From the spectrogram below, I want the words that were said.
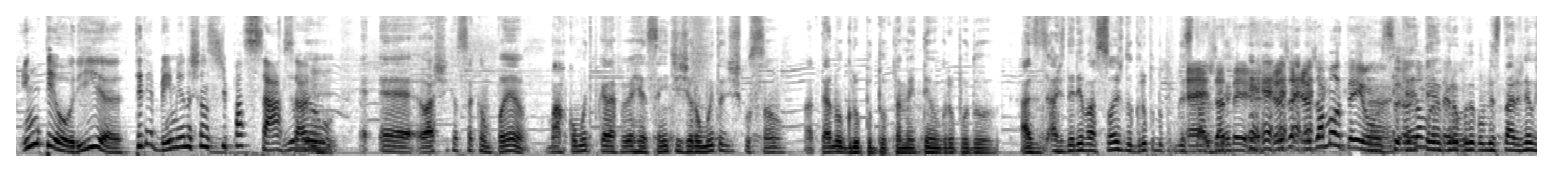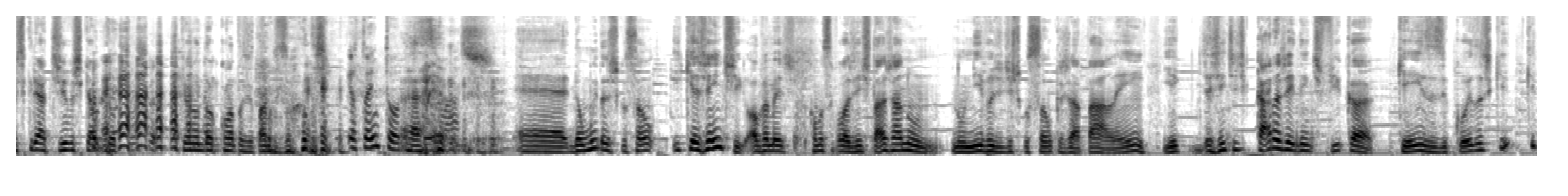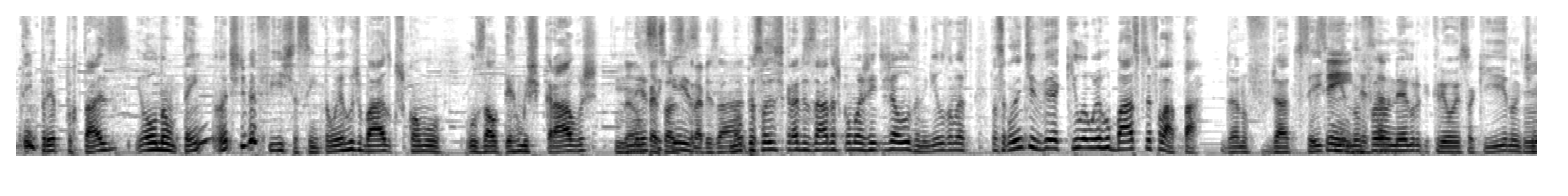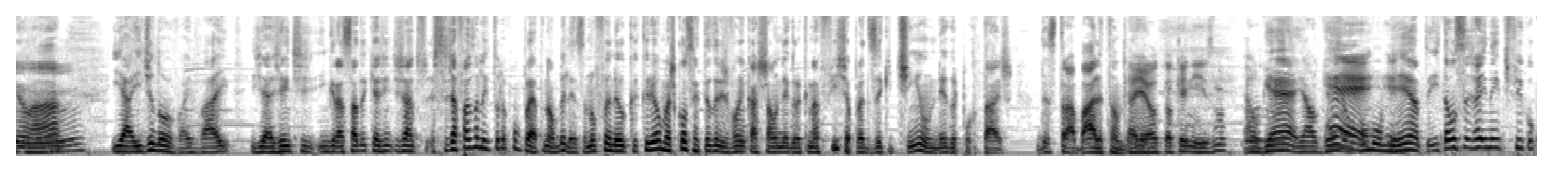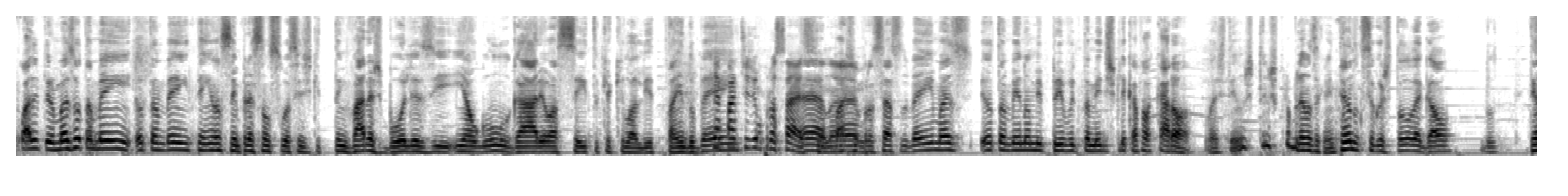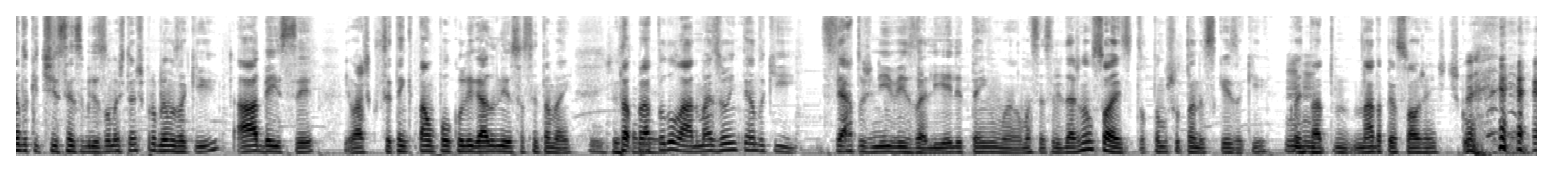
em teoria, teria bem menos chance de passar, E o sabe? meu- é, é, eu acho que essa campanha marcou muito porque ela foi recente e gerou muita discussão. Até no grupo do. Também tem um grupo do. As, as derivações do grupo do É, Publicitários já Negros. tem. Eu já, eu já montei uns. É, eu já tem o grupo uns. do Publicitários Negros Criativos, que é o que eu, tô, que eu não dou conta de estar nos outros. Eu tô em todos, eu acho. É, deu muita discussão e que a gente, obviamente, como você falou, a gente tá já num, num nível de discussão que já tá além e a gente de cara já identifica cases e coisas que, que tem preto por trás ou não tem antes de ver ficha, assim. Então, erros básicos como usar o termo escravos Não nesse pessoas case. escravizadas. Não pessoas escravizadas como a gente já usa, ninguém usa mais. Então, quando a gente vê aquilo, é um erro básico, você fala, ah, tá, já, não, já sei Sim, que não foi o sabe. negro que criou isso aqui, não tinha lá. Uhum. E aí, de novo, aí vai. E a gente. Engraçado que a gente já. Você já faz a leitura completa. Não, beleza, não foi o negro que criou, mas com certeza eles vão encaixar um negro aqui na ficha pra dizer que tinha um negro por trás desse trabalho Que também. aí é o tokenismo. Alguém, em alguém, É, em algum momento. Então você já identifica o quadro inteiro. Mas eu também, eu também tenho essa impressão sua, assim, de que tem várias bolhas e em algum lugar eu aceito que aquilo ali tá indo bem. Que é parte de um processo, É, né? parte do processo do bem, mas eu também não me privo de, também de explicar. Falar, cara, ó, mas tem uns, tem uns problemas aqui. Eu entendo que você gostou, legal, do- entendo que te sensibilizou, mas tem uns problemas aqui, A, B e C. Eu acho que você tem que estar um pouco ligado nisso, assim, também. Pra, pra todo lado. Mas eu entendo que certos níveis ali, ele tem uma, uma sensibilidade. Não só isso, estamos chutando esse case aqui. Coitado, nada pessoal, gente, desculpa.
